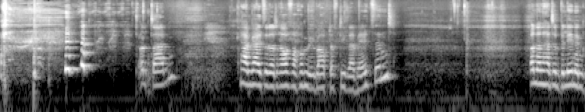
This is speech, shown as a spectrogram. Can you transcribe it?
und dann kamen wir halt so darauf, warum wir überhaupt auf dieser Welt sind. Und dann hatte Belen einen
